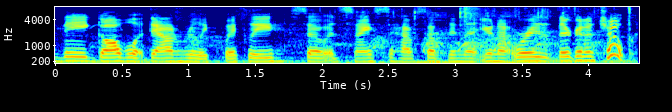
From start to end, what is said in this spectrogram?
they gobble it down really quickly. So it's nice to have something that you're not worried that they're gonna choke.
